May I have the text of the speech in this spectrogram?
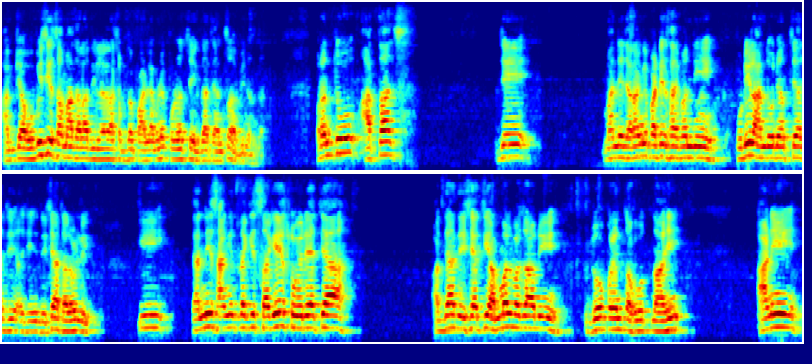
आमच्या ओबीसी समाजाला दिलेला शब्द पाळल्यामुळे पुनश्च एकदा त्यांचं अभिनंदन. परंतु आताच जे मान्य जरांगे पाटील साहेबांनी पुढील आंदोलनाच्या जी जी दिशा ठरवली की त्यांनी सांगितलं की सगळे सोयऱ्याच्या अध्यादेशाची अंमलबजावणी जोपर्यंत होत नाही आणि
